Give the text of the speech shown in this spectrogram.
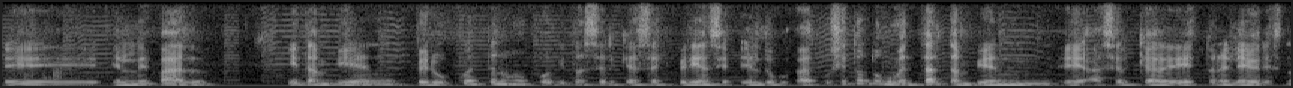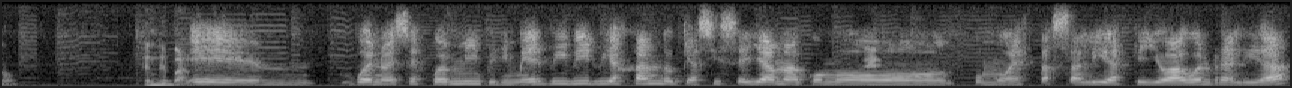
el Nepal, y también Perú. Cuéntanos un poquito acerca de esa experiencia. El ah, un documental también eh, acerca de esto en el Everest, ¿no? En Nepal. Em, bueno, ese fue mi primer vivir viajando, que así se llama como, como estas salidas que yo hago en realidad.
